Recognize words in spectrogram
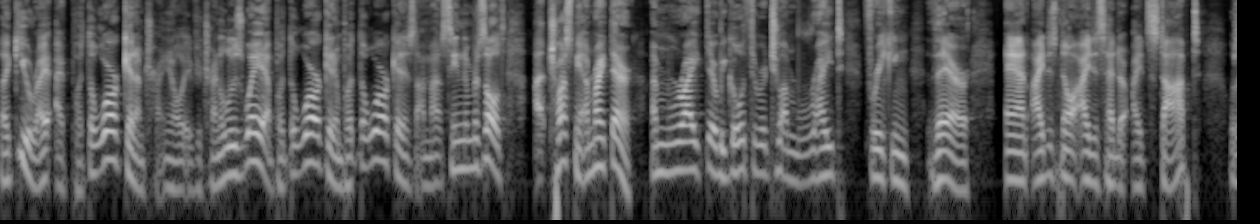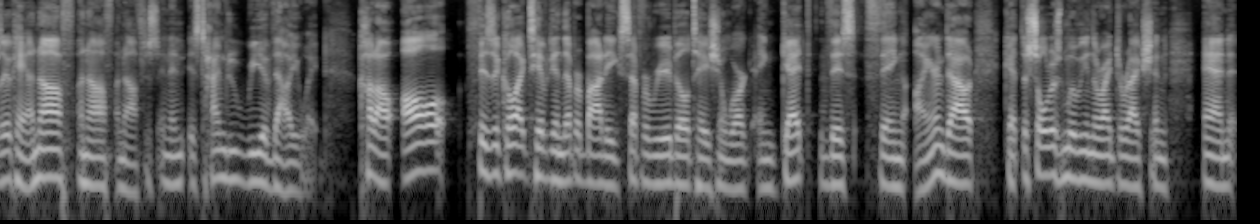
like you, right? I put the work in. I'm trying, you know, if you're trying to lose weight, I put the work in and put the work in. I'm not seeing the results. Uh, trust me, I'm right there. I'm right there. We go through it too. I'm right freaking there. And I just know I just had to, I stopped, was like, okay, enough, enough, enough. Just, and it's time to reevaluate. Cut out all physical activity in the upper body except for rehabilitation work and get this thing ironed out, get the shoulders moving in the right direction, and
